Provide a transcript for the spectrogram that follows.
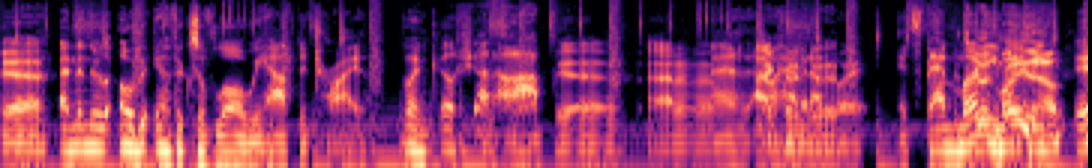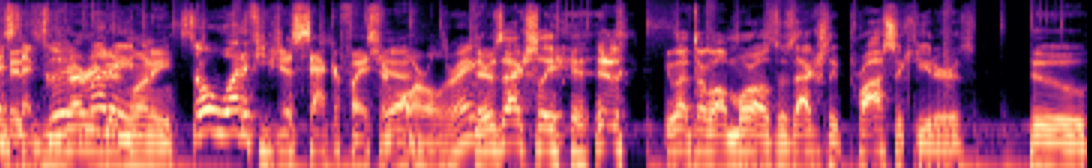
yeah. and then they're like, oh, the ethics of law. We have to try it. Like, oh, shut up. Yeah. I don't know. I, I don't have it up do for it. It's that money, good money, baby. though. It's, It's that good very good money. money. So what if you just sacrifice your Yeah. morals, right? There's actually, you want to talk about morals? There's actually prosecutors who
